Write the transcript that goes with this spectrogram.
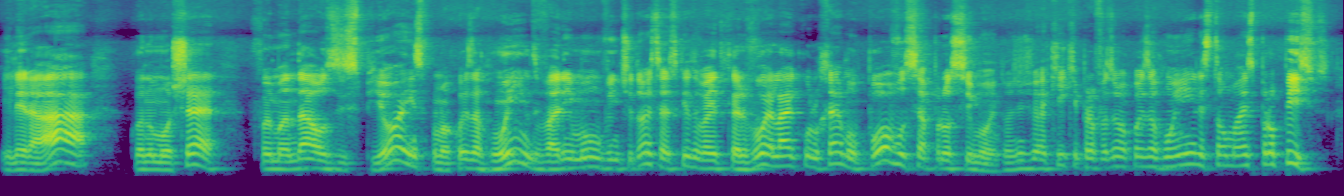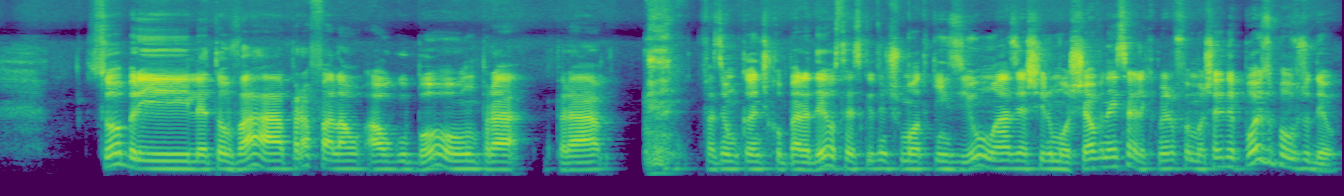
Ele era, ah, quando Moshe foi mandar os espiões para uma coisa ruim, Varim 1, 22, está escrito, vai Elai Kulhem, o povo se aproximou. Então a gente vê aqui que para fazer uma coisa ruim eles estão mais propícios. Sobre letová, para falar algo bom, para fazer um cântico para Deus, está escrito em Shimon 15, 1, Asi Ashir Moshe, Israel, primeiro foi Moshe e depois o povo judeu.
